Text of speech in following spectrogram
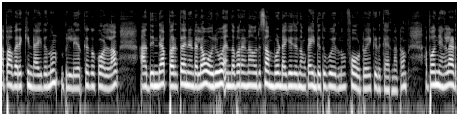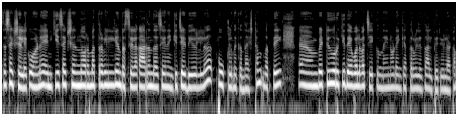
അപ്പോൾ അവരൊക്കെ ഉണ്ടായിരുന്നു പിള്ളേർക്കൊക്കെ കൊള്ളാം. അതിന്റെ അപ്പുറത്ത് തന്നെ ഉണ്ടല്ലോ ഒരു എന്താ പറയണ ഒരു സംഭവം ഉണ്ടാക്കി വെച്ചാൽ നമുക്ക് അതിന്റെ അകത്ത് പോയിരുന്നു ഫോട്ടോയൊക്കെ എടുക്കായിരുന്നു കേട്ടോ. അപ്പോൾ ഞങ്ങൾ അടുത്ത സെക്ഷനിലേക്ക് പോവാണ്. എനിക്ക് ഈ സെക്ഷൻ എന്ന് പറയുമ്പോൾ അത്ര വലിയ ഇൻട്രസ്റ്റ് ഇല്ല. കാരണം എന്താ വെച്ചാൽ എനിക്ക് ചെടികളിൽ പൂക്കൾ നിൽക്കുന്ന ഇഷ്ടം. വെറുതെ വെട്ടി നുറുക്കി ഇതേപോലെ വച്ചേക്കുന്നതിനോട് എനിക്ക് അത്ര വലിയ താല്പര്യമില്ല കേട്ടോ.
